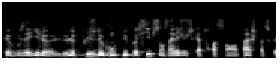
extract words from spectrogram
que vous ayez le, le, plus de contenu possible sans aller jusqu'à 300 pages parce que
